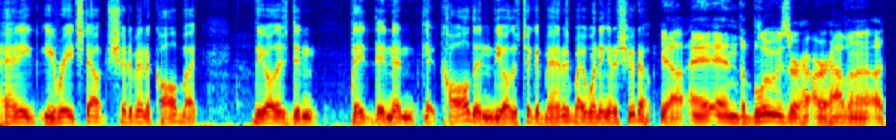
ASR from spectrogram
And he, he reached out. Should have been a call, but the Oilers didn't. They didn't get called, and the Oilers took advantage by winning in a shootout. Yeah, and, and the Blues are, are having a,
